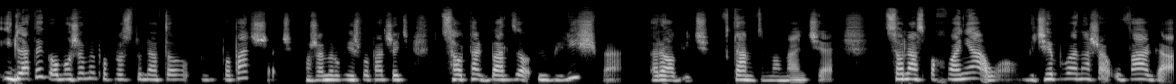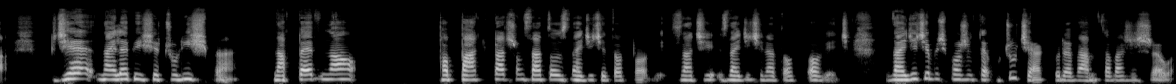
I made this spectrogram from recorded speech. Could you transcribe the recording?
i dlatego możemy po prostu na to popatrzeć. Możemy również popatrzeć, co tak bardzo lubiliśmy robić w tamtym momencie, co nas pochłaniało, gdzie była nasza uwaga, gdzie najlepiej się czuliśmy. Na pewno patrząc na to, znajdziecie to odpowiedź, znajdziecie na to odpowiedź. Znajdziecie być może te uczucia, które wam towarzyszyły.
